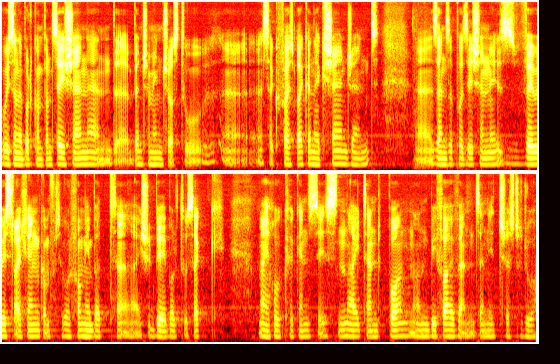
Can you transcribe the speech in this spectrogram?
reasonable compensation, and uh, Benjamin chose to uh, sacrifice back an exchange, and uh, then the position is very slightly uncomfortable for me, but uh, I should be able to sack my rook against this knight and pawn on b5, and then it's just a draw.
